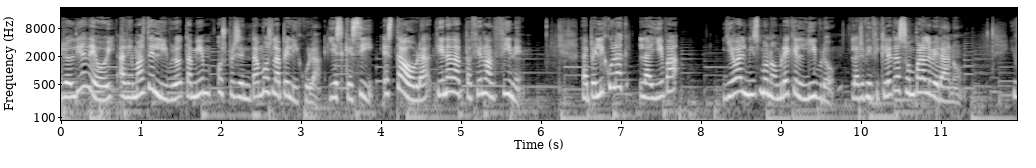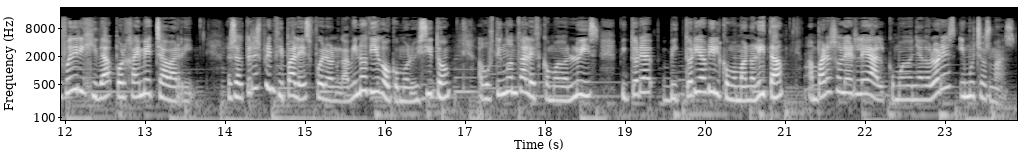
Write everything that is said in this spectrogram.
Pero el día de hoy, además del libro, también os presentamos la película, y es que sí, esta obra tiene adaptación al cine. La película la lleva lleva el mismo nombre que el libro, Las bicicletas son para el verano, y fue dirigida por Jaime Chavarri. Los actores principales fueron Gavino Diego como Luisito, Agustín González como Don Luis, Victoria, Victoria Abril como Manolita, Amparo Soler Leal como Doña Dolores y muchos más.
